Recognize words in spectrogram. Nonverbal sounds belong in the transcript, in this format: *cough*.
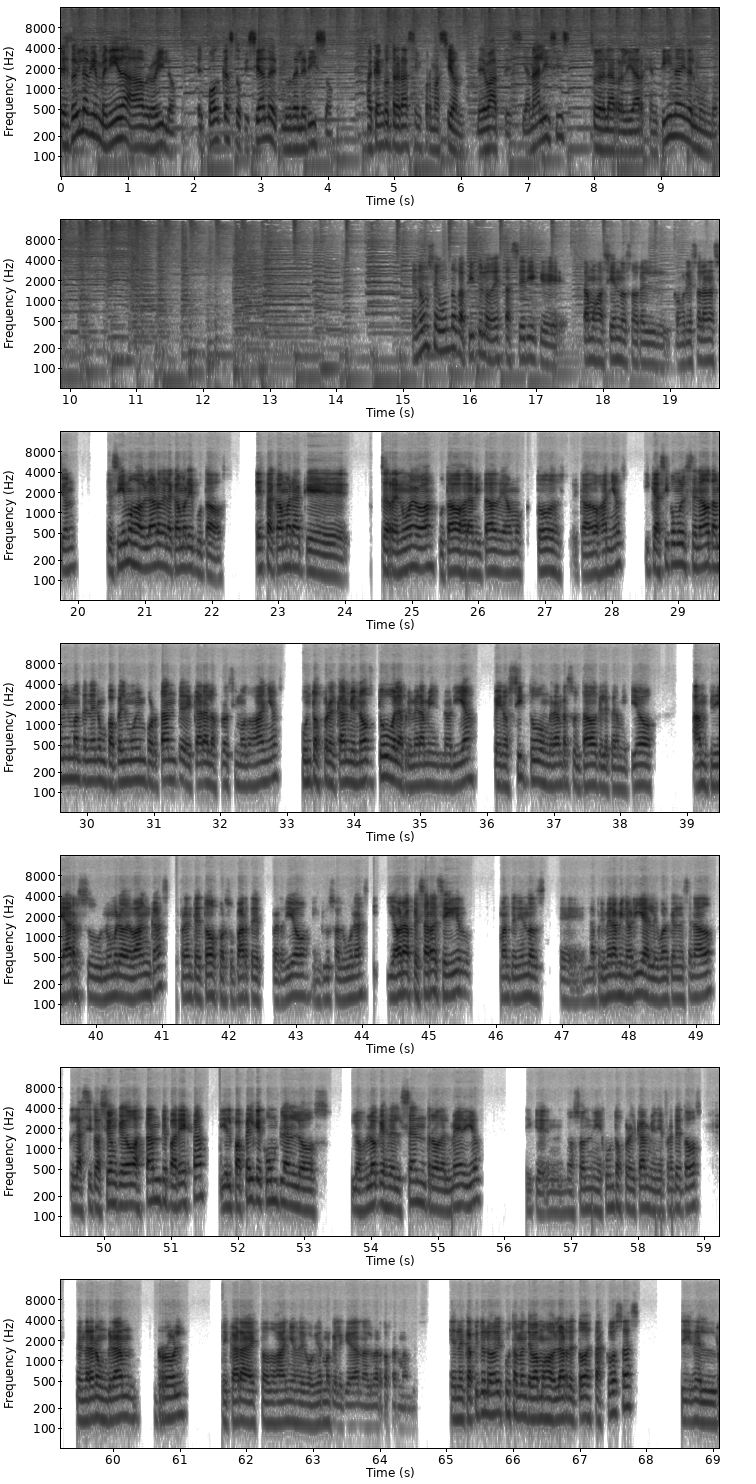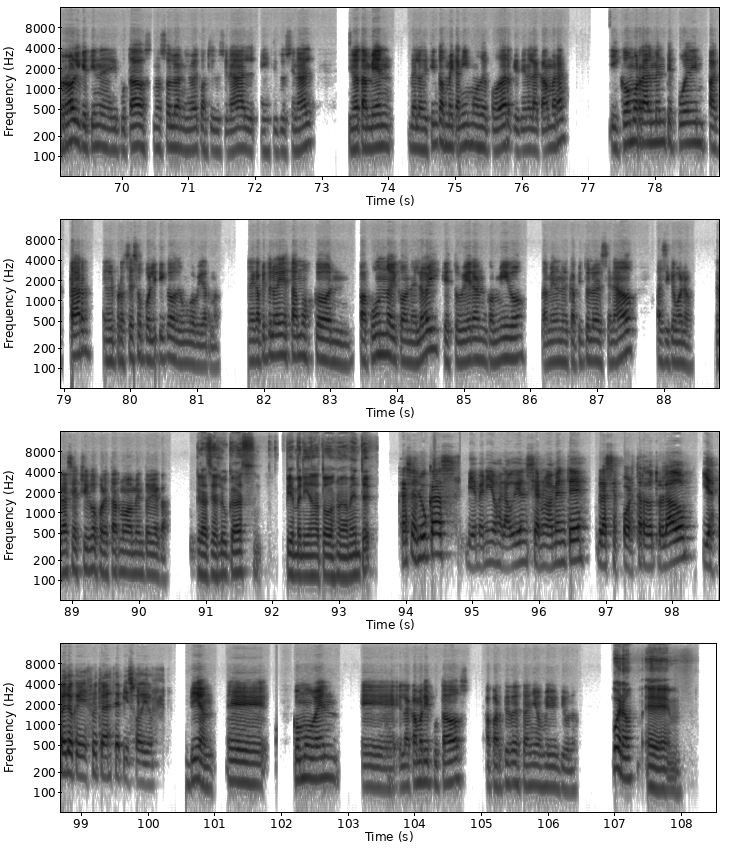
Les doy la bienvenida a Abro Hilo, el podcast oficial del Club del Erizo. Acá encontrarás información, debates y análisis sobre la realidad argentina y del mundo. En un segundo capítulo de esta serie que estamos haciendo sobre el Congreso de la Nación, decidimos hablar de la Cámara de Diputados. Esta Cámara que se renueva, diputados a la mitad, digamos, todos cada dos años, y que así como el Senado también va a tener un papel muy importante de cara a los próximos dos años. Juntos por el Cambio no obtuvo la primera minoría, pero sí tuvo un gran resultado que le permitió ampliar su número de bancas. Frente de todos, por su parte, perdió incluso algunas. Y ahora, a pesar de seguir manteniendo eh, la primera minoría, al igual que en el Senado, la situación quedó bastante pareja y el papel que cumplan los, los bloques del centro, del medio, y que no son ni Juntos por el Cambio ni Frente de Todos, tendrán un gran rol de cara a estos dos años de gobierno que le quedan a Alberto Fernández. En el capítulo de hoy justamente vamos a hablar de todas estas cosas y del rol que tienen diputados, no solo a nivel constitucional e institucional, sino también de los distintos mecanismos de poder que tiene la Cámara y cómo realmente puede impactar en el proceso político de un gobierno. En el capítulo de hoy estamos con Facundo y con Eloy, que estuvieron conmigo también en el capítulo del Senado. Así que bueno, gracias chicos por estar nuevamente hoy acá. Gracias Lucas, bienvenidos a todos nuevamente. Gracias Lucas, bienvenidos a la audiencia nuevamente, gracias por estar del otro lado y espero que disfruten este episodio. Bien, eh, ¿cómo ven eh, la Cámara de Diputados a partir de este año 2021? Bueno, eh,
